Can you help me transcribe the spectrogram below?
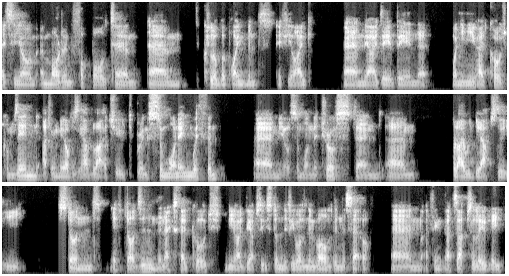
it's you know a modern football term, um, club appointments, if you like. And um, the idea being that when your new head coach comes in, I think they obviously have latitude to bring someone in with them, um, you know, someone they trust. And um, but I would be absolutely stunned if Dodds isn't the next head coach. You know, I'd be absolutely stunned if he wasn't involved in the setup. Um, I think that's absolutely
